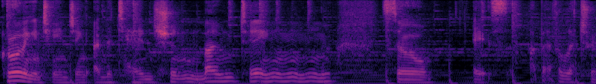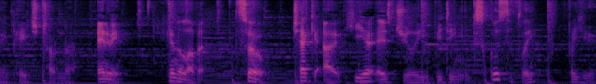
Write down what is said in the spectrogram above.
growing and changing, and the tension mounting. So it's a bit of a literary page turner. Anyway, you're gonna love it. So check it out. Here is Julie reading exclusively for you.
